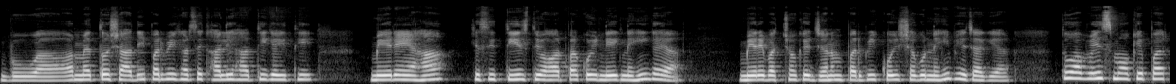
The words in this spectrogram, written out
बुआ, मैं तो शादी पर भी घर से खाली हाथ ही गई थी। मेरे यहाँ किसी तीज त्योहार पर कोई नेक नहीं गया। मेरे बच्चों के जन्म पर भी कोई शगुन नहीं भेजा गया। तो अब इस मौके पर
